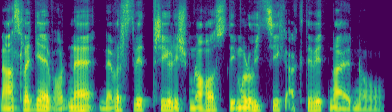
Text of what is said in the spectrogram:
Následně je vhodné nevrstvit příliš mnoho stimulujících aktivit najednou.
